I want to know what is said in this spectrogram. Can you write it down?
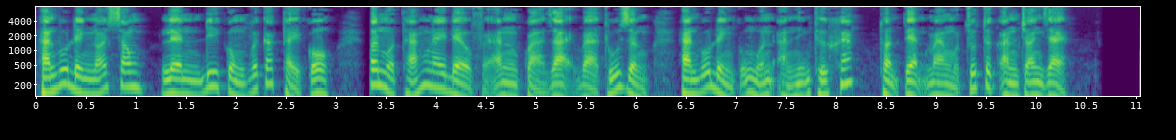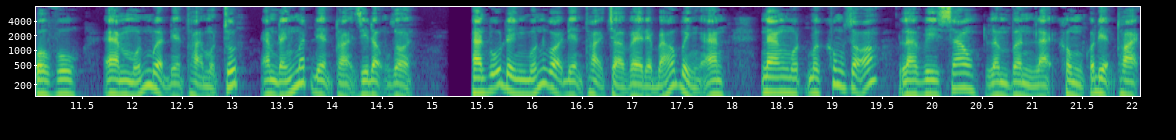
Hàn vũ đình nói xong liền đi cùng với các thầy cô hơn một tháng nay đều phải ăn quả dại và thú rừng. Hàn vũ đình cũng muốn ăn những thứ khác, thuận tiện mang một chút thức ăn cho anh rể. Cô vu, em muốn mượn điện thoại một chút, em đánh mất điện thoại di động rồi. Hàn vũ đình muốn gọi điện thoại trở về để báo bình an. Nàng một mực không rõ là vì sao lâm vân lại không có điện thoại.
